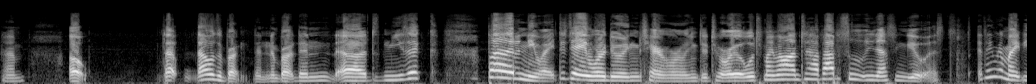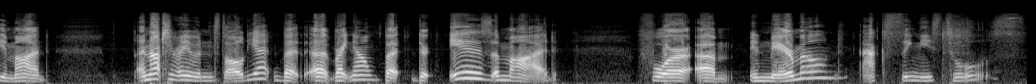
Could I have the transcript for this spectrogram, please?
Um. Oh, that that was a button button uh music. But anyway, today we're doing the terraforming tutorial, which my mods have absolutely nothing to do with. I think there might be a mod. I'm not sure if I have it installed yet, but uh, right now, but there is a mod for um in mirror mode accessing these tools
